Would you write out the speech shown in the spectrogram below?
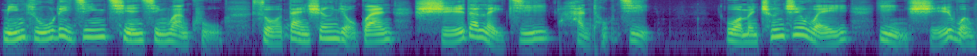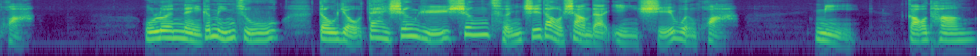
民族历经千辛万苦所诞生有关食的累积和统计，我们称之为饮食文化。无论哪个民族，都有诞生于生存之道上的饮食文化：米、高汤、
